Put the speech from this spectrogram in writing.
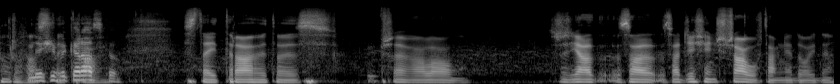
Kurwa, No z i się tej wykaraskał. trawy- Z tej trawy to jest przewalone. Że ja za, za 10 strzałów tam nie dojdę.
